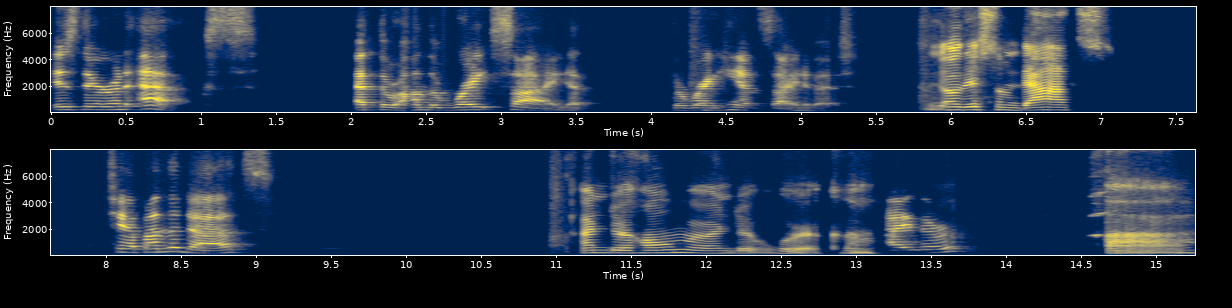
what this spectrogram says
is there an X at the on the right side, at the right hand side of it? No, there's some dots Tap on the dots, under home or under work. huh? either. Uh,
